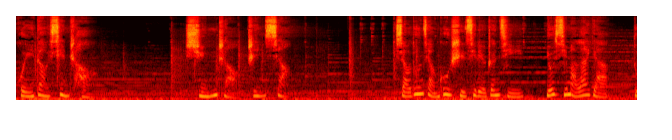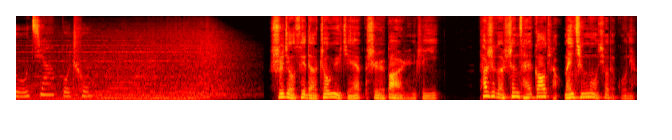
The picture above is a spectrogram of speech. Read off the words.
回到现场，寻找真相。小东讲故事系列专辑由喜马拉雅独家播出。十九岁的周玉洁是报案人之一。她是个身材高挑、眉清目秀的姑娘，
